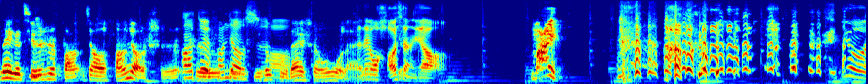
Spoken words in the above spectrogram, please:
那个其实是防叫防角石啊对是防角石一个古代生物来的。那我好想要，买。因为我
